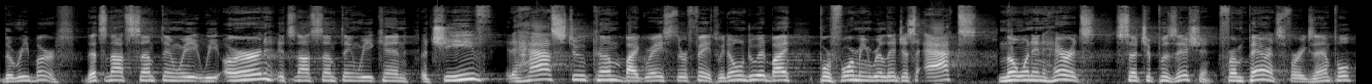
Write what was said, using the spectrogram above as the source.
the rebirth. That's not something we, we earn. It's not something we can achieve. It has to come by grace through faith. We don't do it by performing religious acts. No one inherits such a position from parents, for example,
